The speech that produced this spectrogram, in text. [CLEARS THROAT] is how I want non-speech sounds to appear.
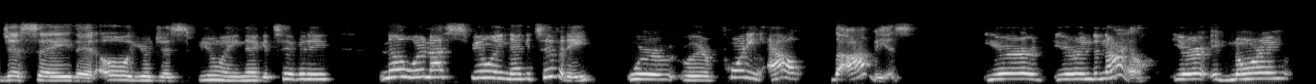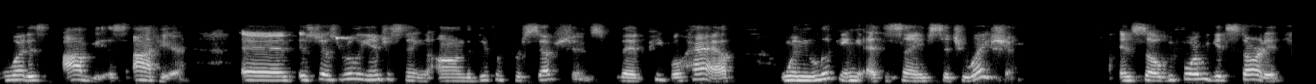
just say that, oh, you're just spewing negativity no, we're not spewing negativity. We're we're pointing out the obvious. You're you're in denial. You're ignoring what is obvious out here. And it's just really interesting on the different perceptions that people have when looking at the same situation. And so before we get started,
